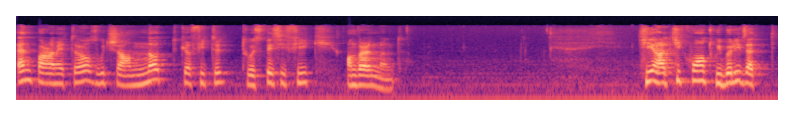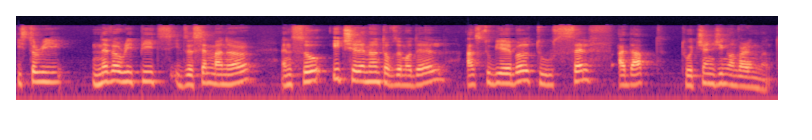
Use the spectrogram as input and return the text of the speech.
and parameters which are not fitted to a specific environment. Here at KeyQuant, we believe that history never repeats in the same manner, and so each element of the model has to be able to self-adapt to a changing environment.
